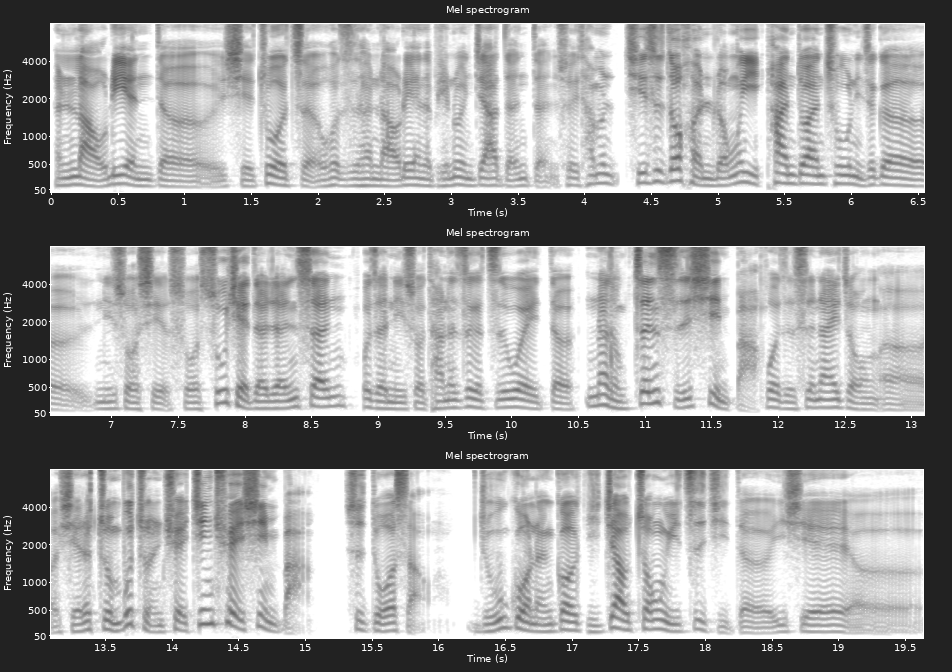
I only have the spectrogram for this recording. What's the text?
很老练的写作者或者是很老练的评论家等等，所以他们其实都很容易判断出你这个你所写所书写的人生，或者你所谈的这个滋味的那种真实性吧，或者是那一种呃写的准不准确、精确性吧是多少。如果能够比较忠于自己的一些呃，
